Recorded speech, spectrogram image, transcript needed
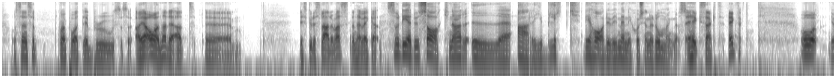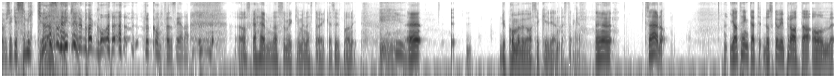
Och sen så kom jag på att det är Bruce och så. Ja, jag anade att eh, det skulle slarvas den här veckan. Så det du saknar i eh, arg blick, det har du i människokännedom Magnus? Exakt, exakt. Och Jag försöker smickra så mycket det bara går här för att kompensera. Jag ska hämnas så mycket med nästa veckas utmaning. eh, du kommer behöva cykelhjälm nästa vecka. Eh, så här då. Jag tänkte att då ska vi prata om, eh,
